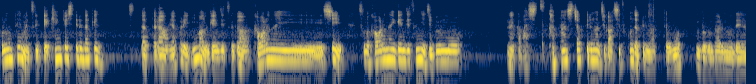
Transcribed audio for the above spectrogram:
このテーマについて研究してるだけだったらやっぱり今の現実が変わらないしその変わらない現実に自分もなんか足加担しちゃってるなっていうか足突っ込んじゃってるなって思う部分があるのでや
